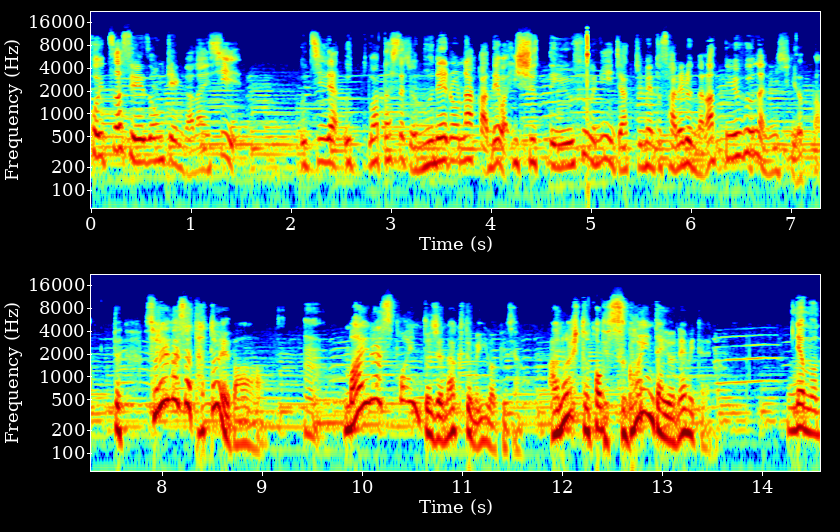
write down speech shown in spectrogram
こいつは生存権がないしうちでう私たちの胸の中では異種っていう風にジャッジメントされるんだなっていう風な認識だった。でそれがさ例えばうんマイナスポイントじゃなくてもいいわけじゃん。あの人ってすごいんだよねみたいな。でも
